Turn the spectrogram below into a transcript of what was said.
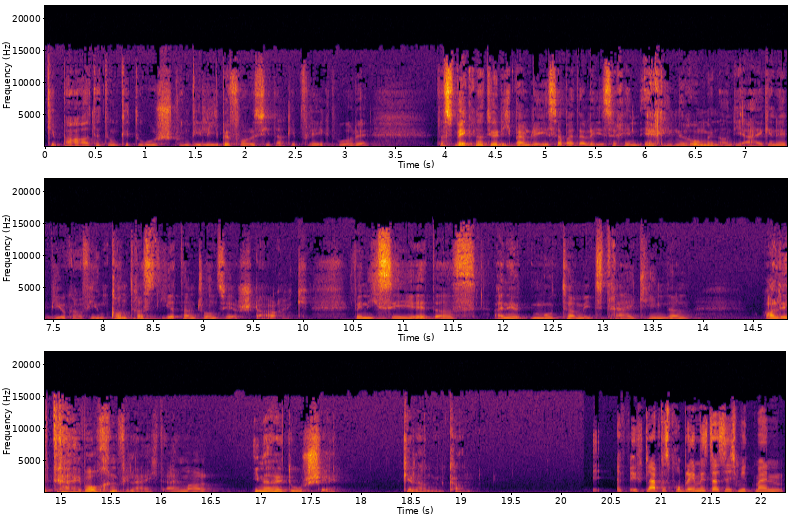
gebadet und geduscht und wie liebevoll sie da gepflegt wurde, das weckt natürlich beim Leser, bei der Leserin Erinnerungen an die eigene Biografie und kontrastiert dann schon sehr stark, wenn ich sehe, dass eine Mutter mit drei Kindern alle drei Wochen vielleicht einmal in eine Dusche gelangen kann. Ich glaube, das Problem ist, dass ich mit meinem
